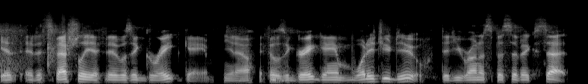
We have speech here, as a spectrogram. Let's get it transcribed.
It, it especially if it was a great game, you know, if it was a great game. What did you do? Did you run a specific set?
